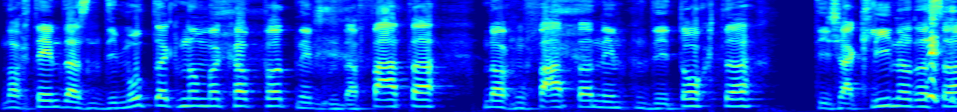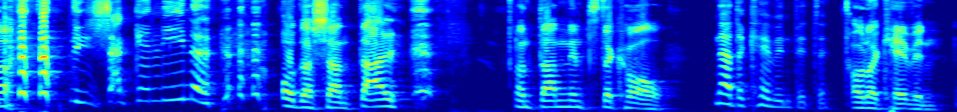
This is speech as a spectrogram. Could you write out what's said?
nachdem das ihn die Mutter genommen gehabt hat, nimmt ihn der Vater, nach dem Vater nimmt ihn die Tochter, die Jacqueline oder so, Die Jacqueline. oder Chantal, und dann nimmt's der Karl Na, der Kevin, bitte. oder Kevin.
